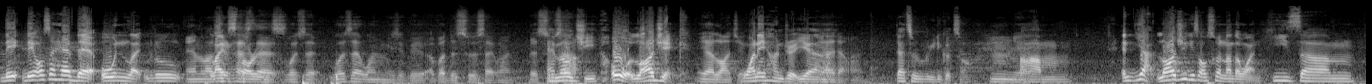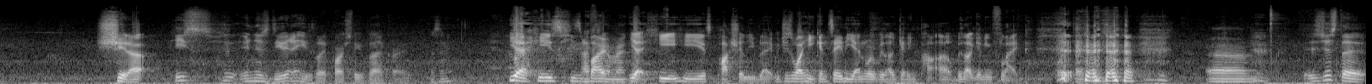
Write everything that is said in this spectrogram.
They they also have their own like little And life Logic has stories. that was that was that one music video about the suicide one? The suicide. MLG. Oh, Logic. Yeah, Logic. One eight hundred. Yeah. Yeah, that one. That's a really good song. Mm, yeah. Um, and yeah, Logic is also another one. He's um, shit. Uh, He's in his DNA. He's like partially black, right? Isn't he? Yeah, he's he's bi- American. Yeah, he he is partially black, which is why he can say the n word without getting pa- uh, without getting flagged. um, it's just that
